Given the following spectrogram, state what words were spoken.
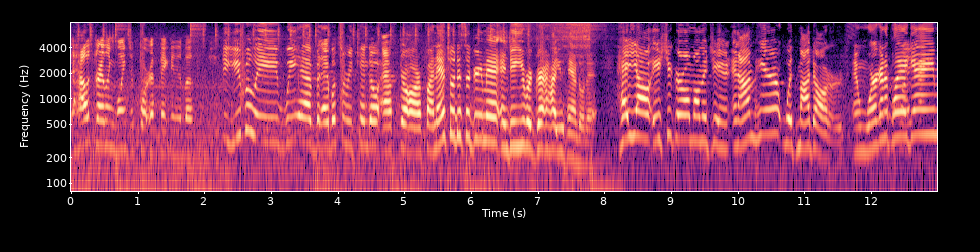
How's Dralin going to court affecting the both of you? Do you believe we have been able to rekindle after our financial disagreement, and do you regret how you handled it? Hey y'all, it's your girl Mama June, and I'm here with my daughters. And we're gonna play a game,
